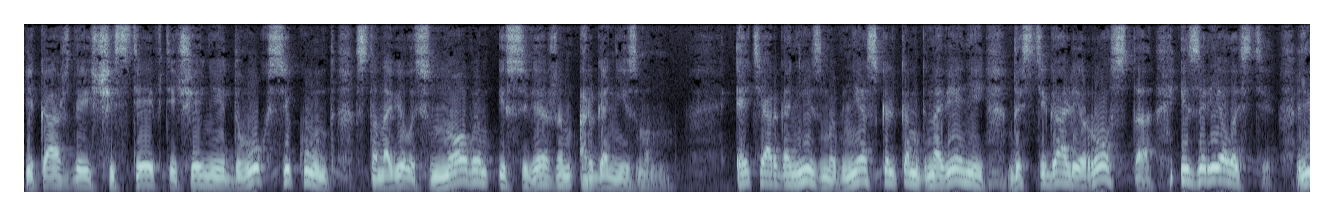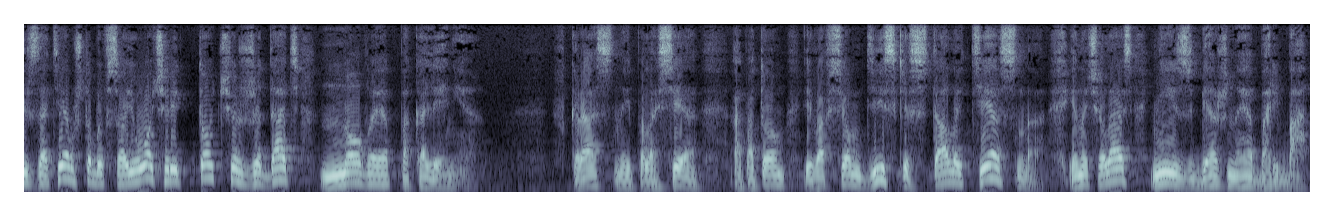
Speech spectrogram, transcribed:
и каждая из частей в течение двух секунд становилась новым и свежим организмом. Эти организмы в несколько мгновений достигали роста и зрелости, лишь за тем, чтобы в свою очередь тотчас же дать новое поколение. В красной полосе, а потом и во всем диске стало тесно, и началась неизбежная борьба.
